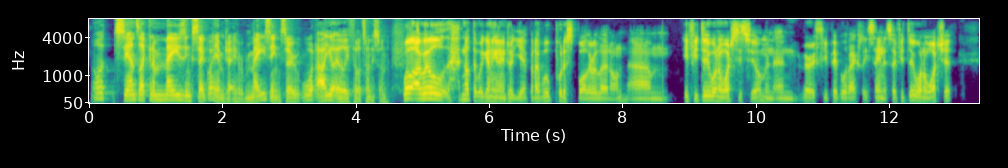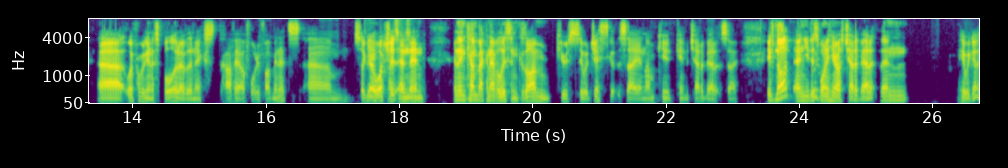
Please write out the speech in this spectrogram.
Well, it sounds like an amazing segue, MJ. Amazing. So, what are your early thoughts on this one? Well, I will. Not that we're going to go into it yet, but I will put a spoiler alert on. Um, if you do want to watch this film, and, and very few people have actually seen it, so if you do want to watch it, uh, we're probably going to spoil it over the next half hour, forty five minutes. Um, so go Yeah, watch it, and then and then come back and have a listen because I'm curious to see what Jesse's got to say, and I'm keen, keen to chat about it. So if not, and you just want to hear us chat about it, then here we go.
